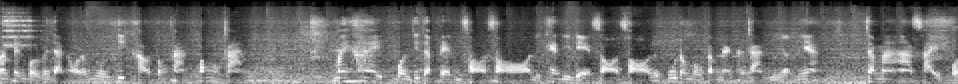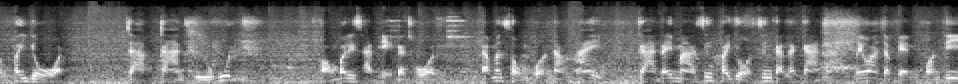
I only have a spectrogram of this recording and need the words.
มันเป็นบทบัญญัติของรัฐธรรมนูญที่เขาต้องการป้องกัน ไม่ให้คนที่จะเป็นสสหรือแคนดิเดตสสหรือผู้ดำรงตำแหน่งทางการเมืองเนี่ยจะมาอาศัยผลประโยชน์จากการถือหุ้นของบริษัทเอกชน แล้วมันส่งผลทำให้การได้มาซึ่งประโยชน์ซึ่งกันและกันนะไม่ว่าจะเป็นคนที่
